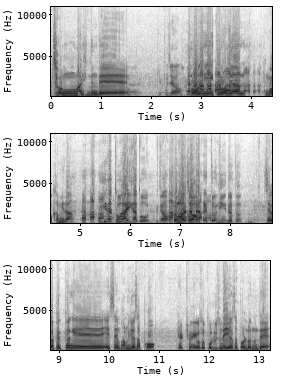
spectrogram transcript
정말 힘든데 네, 기쁘죠? 돈이 들어오면 행복합니다. 이게 다 돈 아이가 돈 그죠? 돈 맞죠? 돈입니다 돈 제가 100평에 SM팜을 6포, 100평에 6포를 넣으셨구나 네, 6포를 넣었는데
